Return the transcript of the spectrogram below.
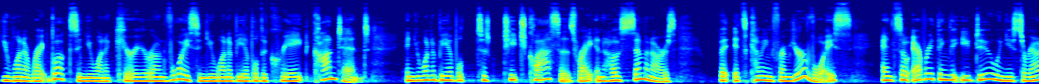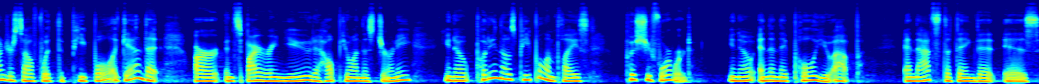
you want to write books and you want to carry your own voice and you want to be able to create content and you want to be able to teach classes, right? And host seminars. But it's coming from your voice. And so everything that you do when you surround yourself with the people, again, that are inspiring you to help you on this journey, you know, putting those people in place push you forward, you know, and then they pull you up. And that's the thing that is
